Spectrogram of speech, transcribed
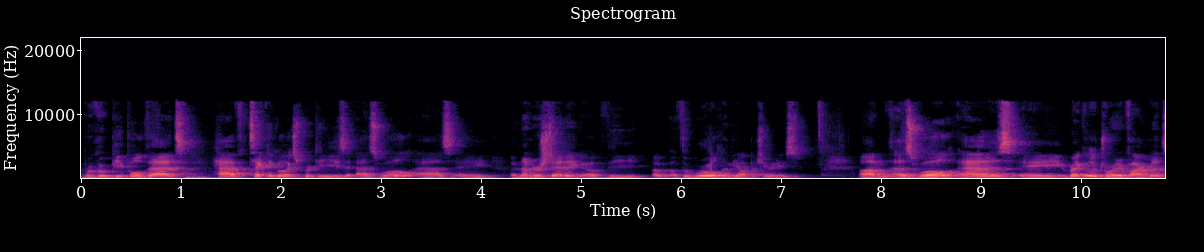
recruit people that have technical expertise as well as a, an understanding of the, of, of the world and the opportunities, um, as well as a regulatory environment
